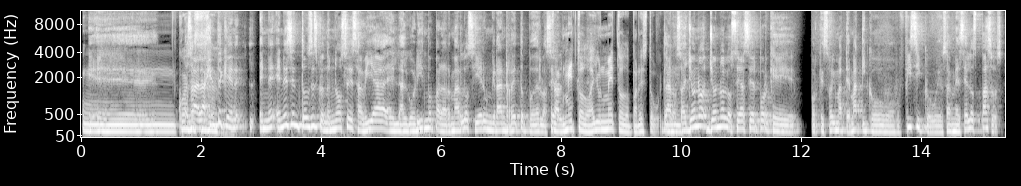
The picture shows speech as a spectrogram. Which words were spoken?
Mm, ¿cuál O sea, la gente que en, en ese entonces, cuando no se sabía el algoritmo para armarlo, sí era un gran reto poderlo O hacer. sea, el método, hay un método para esto, güey. Claro, o sea, yo no, yo no lo sé hacer porque, porque soy matemático o físico, güey. O sea, me sé los pasos.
